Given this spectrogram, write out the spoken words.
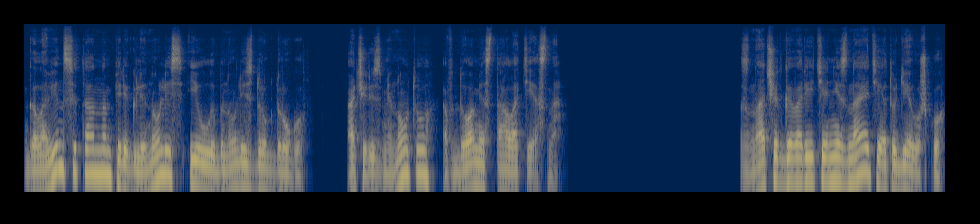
Головин с Итанном переглянулись и улыбнулись друг другу. А через минуту в доме стало тесно. «Значит, говорите, не знаете эту девушку?»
